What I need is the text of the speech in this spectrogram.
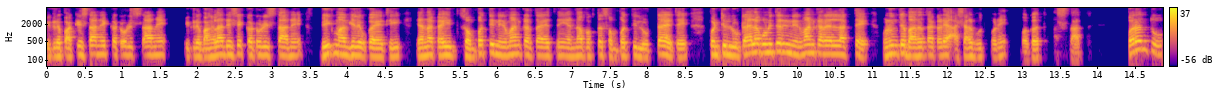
इकडे पाकिस्तान एक कटोरिस्तान आहे. इकडे बांगलादेश एक कटोरिस्तान आहे. भीक मागे लोक आहेत ही. यांना काही संपत्ती निर्माण करता येत नाही. यांना फक्त संपत्ती लुटता येते. पण ती लुटायला कोणीतरी निर्माण करायला लागते म्हणून ते भारताकडे आशाळभूतपणे बघत असतात. परंतु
